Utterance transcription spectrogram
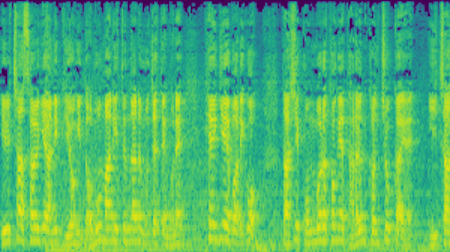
1차 설계안이 비용이 너무 많이 든다는 문제 때문에 폐기해버리고 다시 공모를 통해 다른 건축가의 2차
